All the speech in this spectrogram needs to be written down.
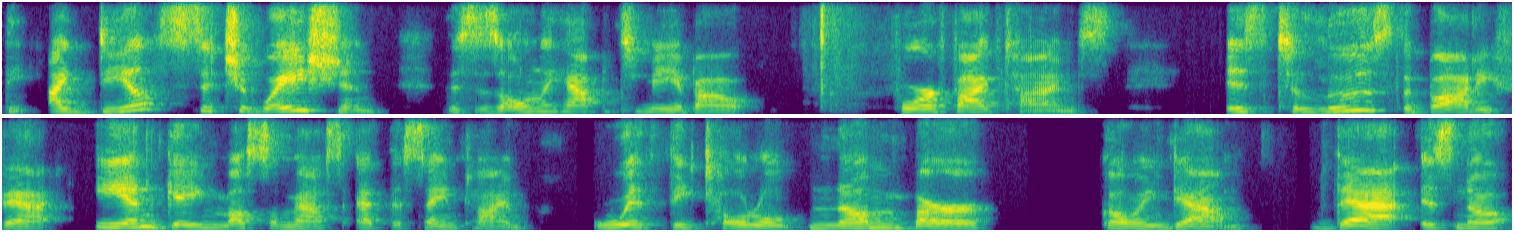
The ideal situation this has only happened to me about four or five times, is to lose the body fat and gain muscle mass at the same time with the total number going down. That is no,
